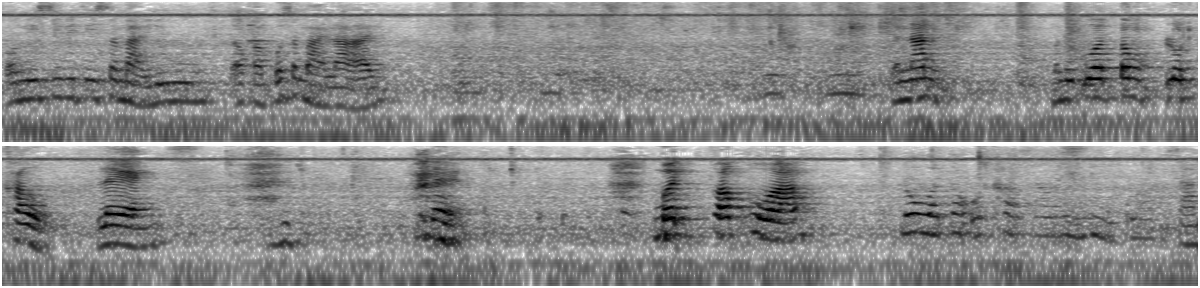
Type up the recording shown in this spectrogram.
ก็มีชีวิตที่สบายอยู่แต่กับก็สบายหลายดังนั้นมันได้อ้วนต้องลดเข้าแรง เนี่ยหมดครอบครัวรู้ว่าต้องอุดข้าวเช้าให้ดีกว่าสาม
